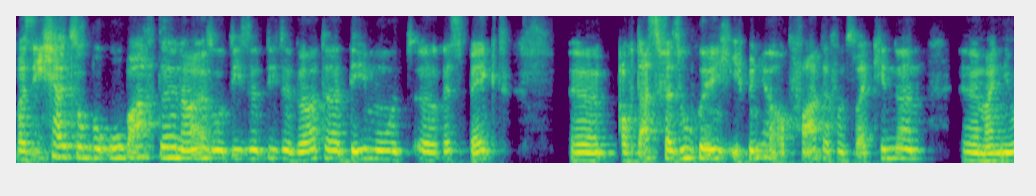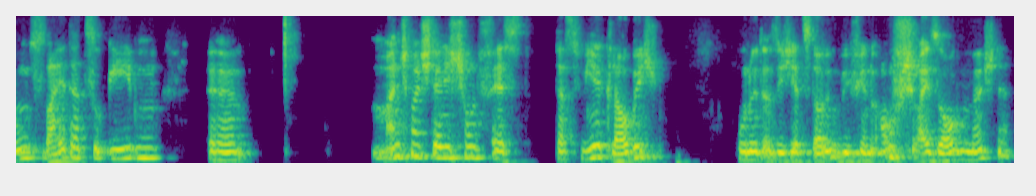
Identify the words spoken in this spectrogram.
was ich halt so beobachte, na, also diese, diese Wörter Demut, äh, Respekt, äh, auch das versuche ich, ich bin ja auch Vater von zwei Kindern, äh, meinen Jungs weiterzugeben. Äh, manchmal stelle ich schon fest, dass wir, glaube ich, ohne dass ich jetzt da irgendwie für einen Aufschrei sorgen möchte,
